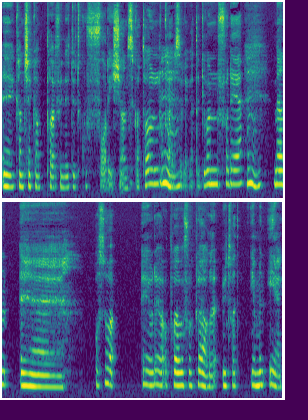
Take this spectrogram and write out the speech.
Eh, kanskje en kan prøve å finne ut hvorfor de ikke ønsker tolk, hva er det som ligger til grunn for det. Mm. Men eh, Og så er jo det å prøve å forklare ut fra at ja, men jeg,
